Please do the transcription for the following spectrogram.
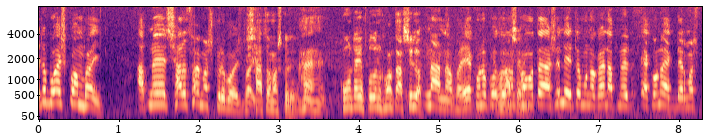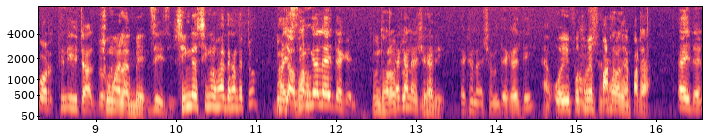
এটা বয়স কম ভাই। সাড়ে ছয় মাস করে বয়স ভাই। সাত মাস করে? হ্যাঁ হ্যাঁ। কোনটাকে প্রদান ক্ষমতা আসছিল? না না ভাই এখনও পর্যন্ত আসেনি। ক্ষমতায় আসেনি। এটা মনে করেন আপনার এখনও এক দেড় মাস পর তিনি হিট আসবে সময় লাগবে। জি, জি। সিঙ্গেল সিঙ্গেল ভাই দেখান একটু। ভাই সিঙ্গেল এই দেখেন। তুমি ধরো এখানে দেখা দিই। এখানে এসে আমি দেখাই দিই। হ্যাঁ ওই প্রথমে পাঠা। পাঠা। এই দেন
